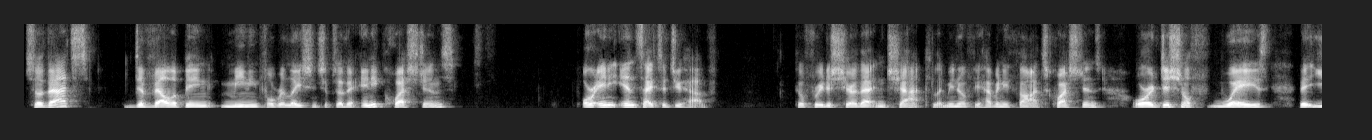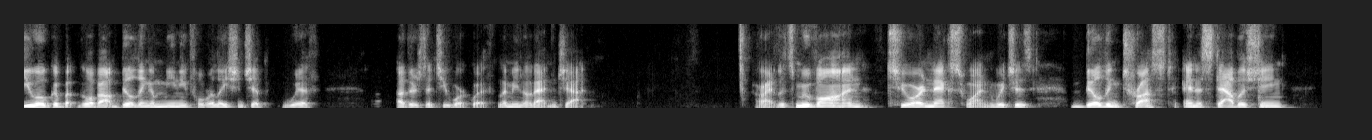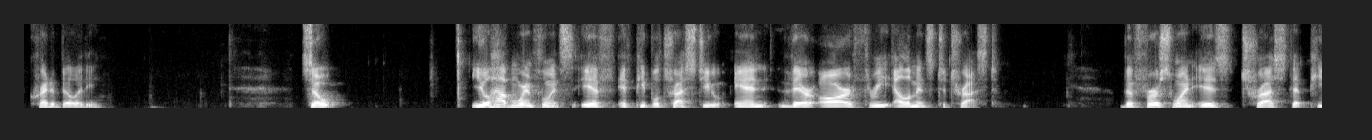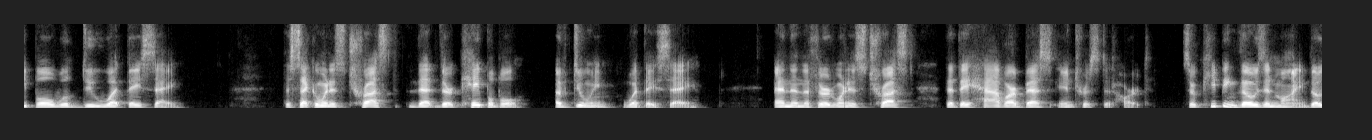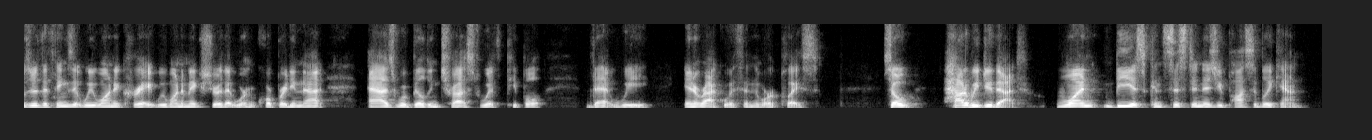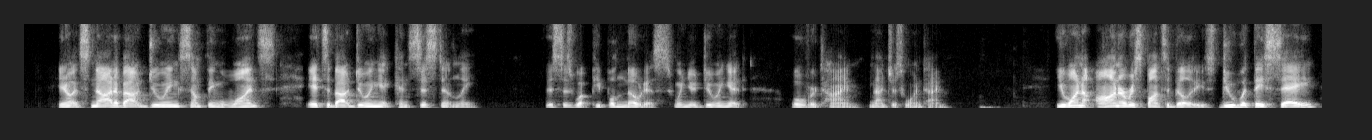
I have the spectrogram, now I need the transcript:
So that's developing meaningful relationships. Are there any questions or any insights that you have feel free to share that in chat. Let me know if you have any thoughts, questions, or additional ways that you will go about building a meaningful relationship with others that you work with. Let me know that in chat. All right, let's move on to our next one, which is building trust and establishing credibility. So you'll have more influence if if people trust you and there are three elements to trust. The first one is trust that people will do what they say. The second one is trust that they're capable of doing what they say. And then the third one is trust that they have our best interest at heart. So keeping those in mind, those are the things that we want to create. We want to make sure that we're incorporating that as we're building trust with people that we interact with in the workplace. So, how do we do that? One, be as consistent as you possibly can. You know, it's not about doing something once, it's about doing it consistently. This is what people notice when you're doing it over time, not just one time. You want to honor responsibilities, do what they say,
